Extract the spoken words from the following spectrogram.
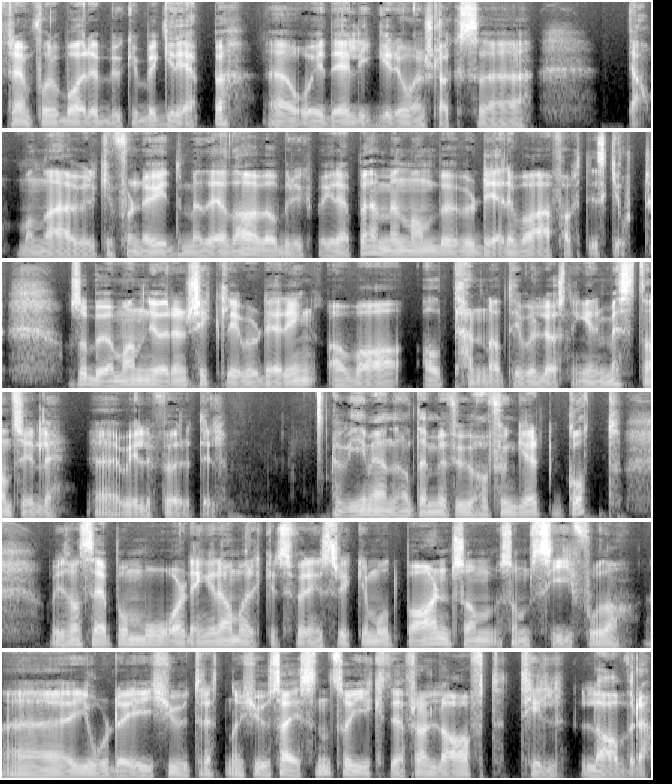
fremfor å bare bruke begrepet, eh, og i det ligger jo en slags eh, ja, man er vel ikke fornøyd med det da, ved å bruke begrepet, men man bør vurdere hva er faktisk gjort. Og så bør man gjøre en skikkelig vurdering av hva alternative løsninger mest sannsynlig vil føre til. Vi mener at MFU har fungert godt. Hvis man ser på målinger av markedsføringstrykket mot barn, som, som SIFO da, eh, gjorde i 2013 og 2016, så gikk det fra lavt til lavere.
